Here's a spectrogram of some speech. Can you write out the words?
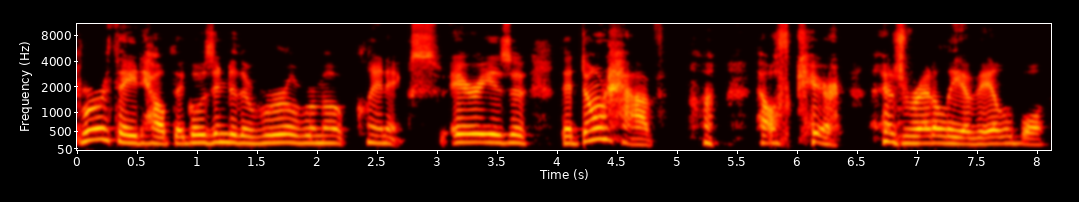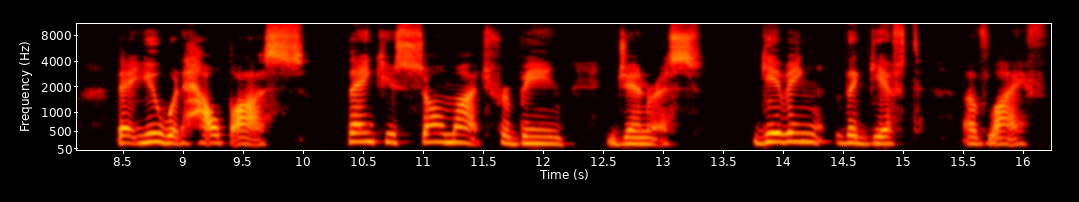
birth aid help that goes into the rural remote clinics, areas of, that don't have health care as readily available, that you would help us. Thank you so much for being generous giving the gift of life.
